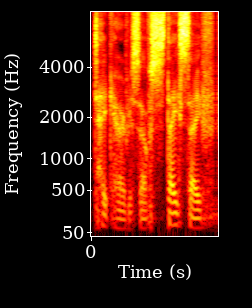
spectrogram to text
take care of yourself, stay safe,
